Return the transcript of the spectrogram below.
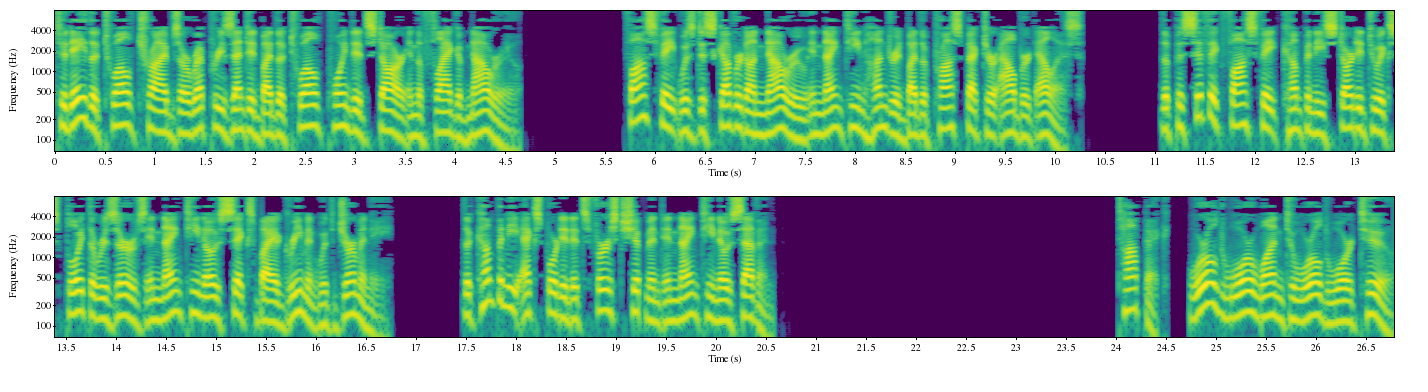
Today the twelve tribes are represented by the twelve-pointed star in the flag of Nauru. Phosphate was discovered on Nauru in 1900 by the prospector Albert Ellis. The Pacific Phosphate Company started to exploit the reserves in 1906 by agreement with Germany. The company exported its first shipment in 1907. World War I to World War II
